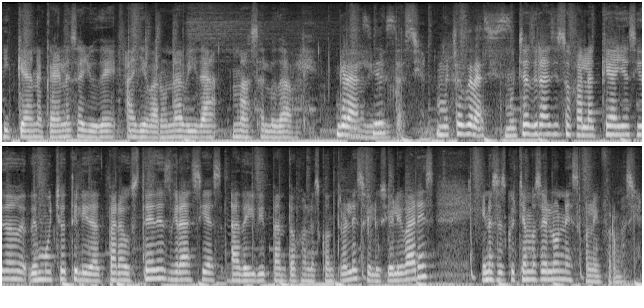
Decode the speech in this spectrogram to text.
y que Ana Karen les ayude a llevar una vida más saludable. la Gracias. alimentación. Muchas gracias. Muchas gracias, ojalá que haya sido de mucha utilidad para ustedes. Gracias a David Pantoja en los controles, soy Lucio Olivares y nos escuchamos el lunes con la información.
